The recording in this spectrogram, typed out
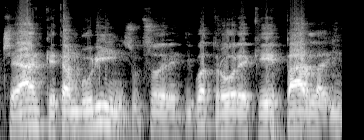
c'è anche Tamburini sul Sole 24 Ore che parla in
